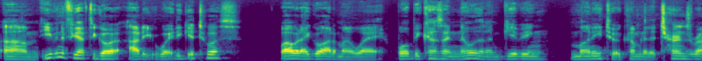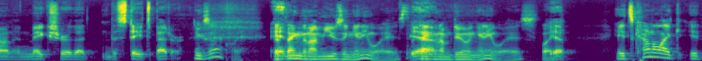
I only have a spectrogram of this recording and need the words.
Um, even if you have to go out of your way to get to us, why would I go out of my way? Well, because I know that I'm giving money to a company that turns around and makes sure that the state's better. Exactly. The And- thing that I'm using anyways, the Yeah. thing that I'm doing anyways. Like Yep. it's kind of like it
